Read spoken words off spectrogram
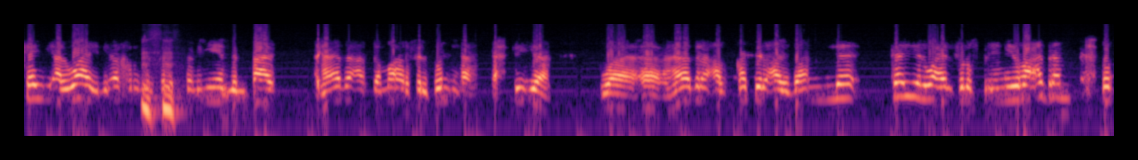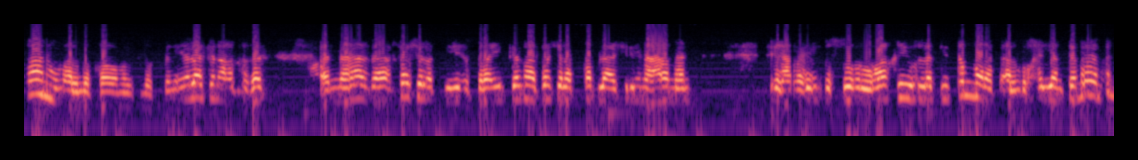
كي الوعي ليخرج الفلسطينيين من بعد هذا الدمار في البنية التحتية. وهذا القتل أيضا لكي الوعي الفلسطيني وعدم احتضانهم المقاومة الفلسطينية. لكن أعتقد أن هذا فشلت في إسرائيل كما فشلت قبل 20 عاما في عمليه السور الواقي والتي دمرت المخيم تماما.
